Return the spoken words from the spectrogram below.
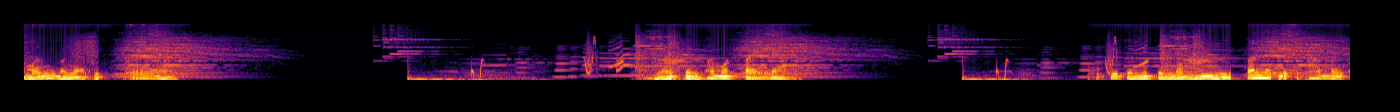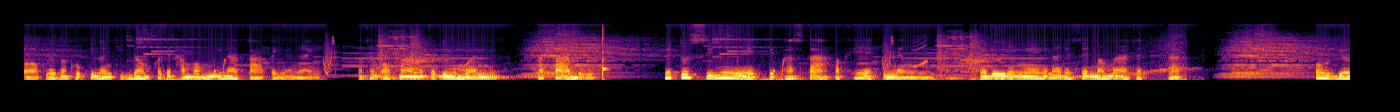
เหมือนบางอย่างผิดพลาดแล้วเป็นพ่อมดไปได้คุกกี้ตัวนี้เป็นมัมมี่ตอนแรกนึกภาพไม่ออกเลยว่าคุกกี้ลังคิงดอมเขาจะทำมัมมี่หน้าตาเป็นยังไงพอทำออกมาแล้วก็ดูเหมือนพาสต้าบูดเฟตุสซิเน่เป็นพาสต้าประเภทหนึ่งแต่ดูยังไงก็น่าจะเส้นมาม่าชัดๆ โอ้เดี๋ยว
